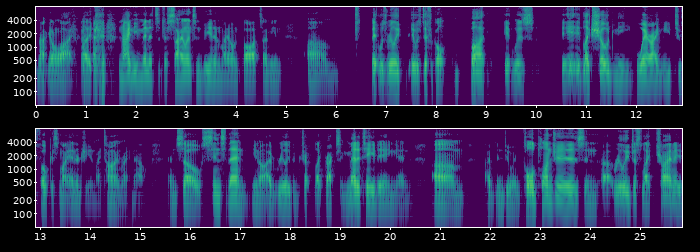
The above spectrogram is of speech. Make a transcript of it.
not gonna lie like 90 minutes of just silence and being in my own thoughts i mean um it was really it was difficult but it was it, it like showed me where i need to focus my energy and my time right now and so since then, you know, I've really been tra- like practicing meditating and um, I've been doing cold plunges and uh, really just like trying to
